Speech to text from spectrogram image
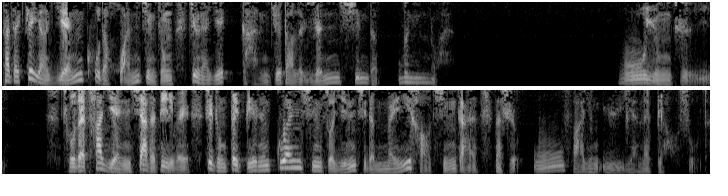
他在这样严酷的环境中，竟然也感觉到了人心的温暖。毋庸置疑。处在他眼下的地位，这种被别人关心所引起的美好情感，那是无法用语言来表述的。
